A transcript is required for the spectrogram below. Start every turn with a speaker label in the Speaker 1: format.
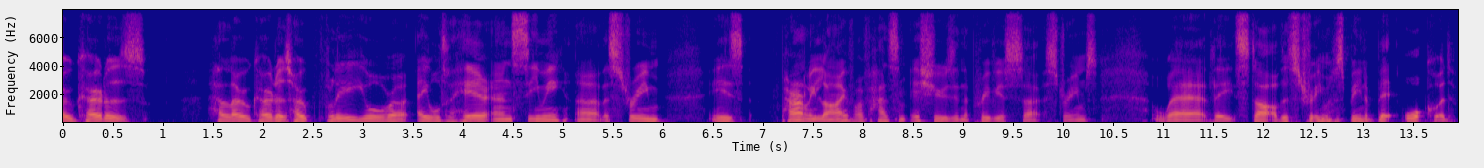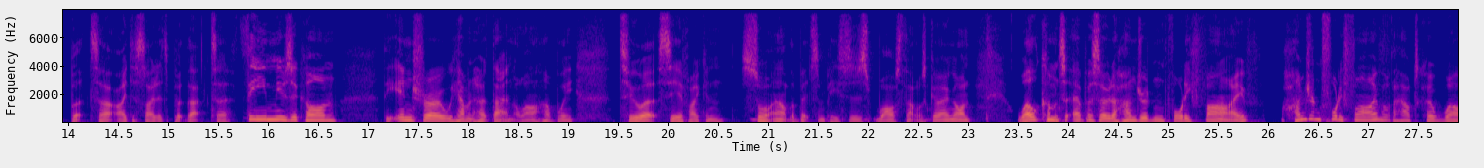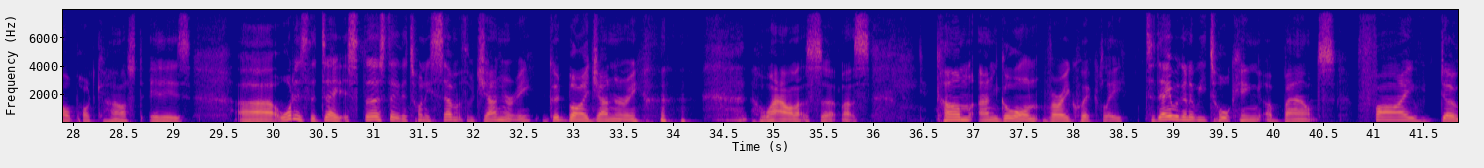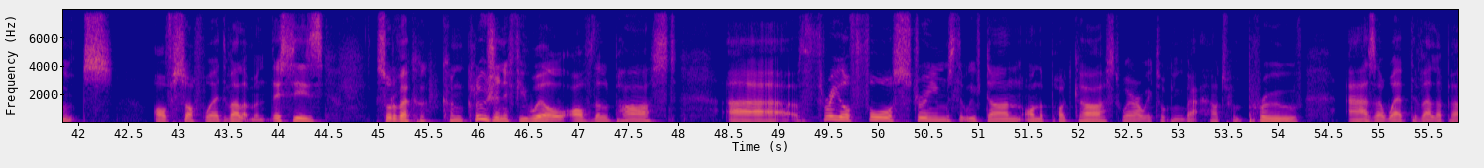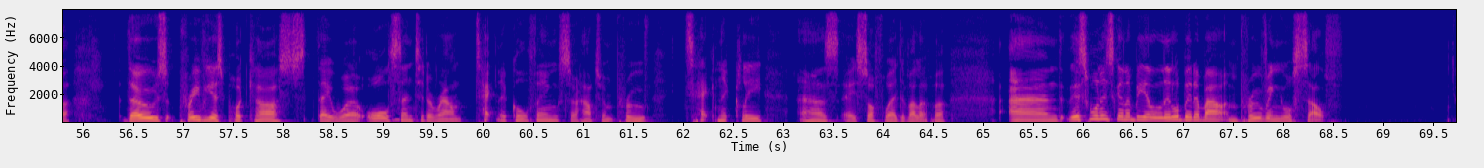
Speaker 1: Hello, coders. Hello, coders. Hopefully, you're uh, able to hear and see me. Uh, the stream is apparently live. I've had some issues in the previous uh, streams where the start of the stream has been a bit awkward, but uh, I decided to put that uh, theme music on. The intro, we haven't heard that in a while, have we? To uh, see if I can sort out the bits and pieces whilst that was going on. Welcome to episode 145 145 of the How to Code Well podcast. It is, uh, what is the date? It's Thursday, the 27th of January. Goodbye, January. wow, that's uh, that's come and gone very quickly. Today we're going to be talking about five don'ts of software development. This is sort of a c- conclusion, if you will, of the past uh, three or four streams that we've done on the podcast where we're talking about how to improve as a web developer. Those previous podcasts, they were all centered around technical things, so how to improve technically as a software developer. And this one is going to be a little bit about improving yourself.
